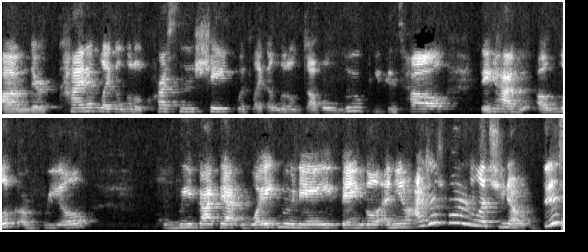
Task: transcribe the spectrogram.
Um, they're kind of like a little crescent shape with like a little double loop. You can tell they have a look of real. We've got that white Monet bangle. And, you know, I just wanted to let you know, this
